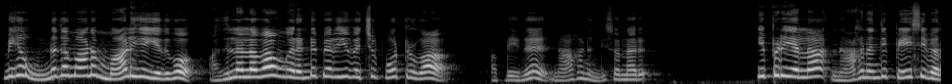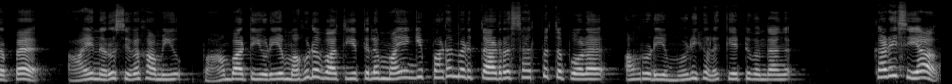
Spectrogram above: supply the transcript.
மிக உன்னதமான மாளிகை எதுவோ அதிலல்லவா உங்கள் ரெண்டு பேரையும் வச்சு போட்டுருவா அப்படின்னு நாகநந்தி சொன்னார். இப்படியெல்லாம் நாகநந்தி பேசி வரப்ப ஆயனரும் சிவகாமியும் பாம்பாட்டியுடைய மகுட வாத்தியத்தில் மயங்கி படம் எடுத்து ஆடுற சர்ப்பத்தை போல அவருடைய மொழிகளை கேட்டு வந்தாங்க. கடைசியா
